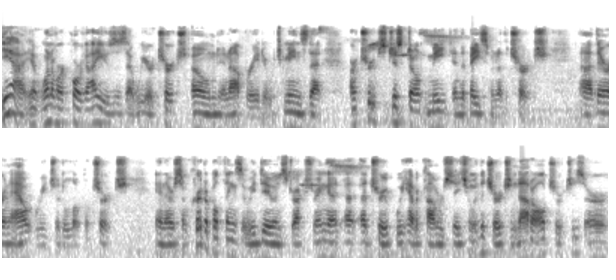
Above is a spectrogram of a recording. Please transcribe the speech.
Yeah, one of our core values is that we are church owned and operated, which means that our troops just don't meet in the basement of the church. Uh, they're an outreach of the local church. And there are some critical things that we do in structuring a, a, a, troop. We have a conversation with the church, and not all churches are,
